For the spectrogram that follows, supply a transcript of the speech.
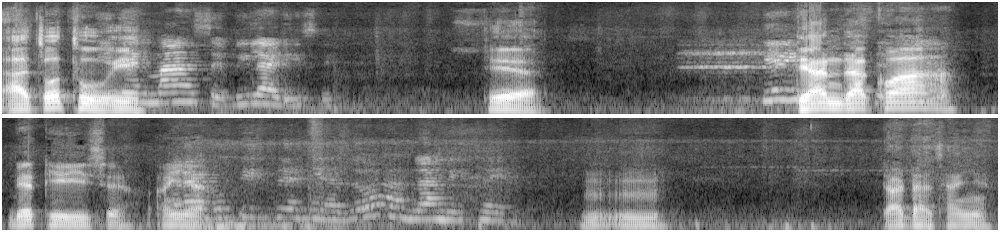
આ ચોથું ઈ. છે ધ્યાન રાખવા. બેઠી ઈ છે અહીંયા. હમ ટાટા છે અહીંયા.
